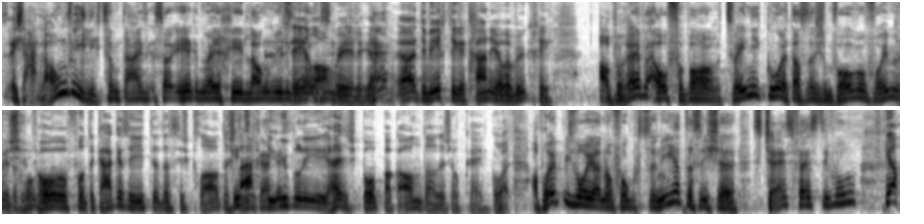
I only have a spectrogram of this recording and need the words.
Es ist auch langweilig, zum Teil so irgendwelche langweiligen Sehr langweilig. Ja. Ja, die wichtigen kenne ich aber wirklich. Aber eben offenbar zu wenig gut. Also das ist ein Vorwurf, der immer Das wieder ist ein. Vorwurf von der Gegenseite, das ist klar. Gibt's eine schlechte, üble, ja, das ist Propaganda, das ist okay. Gut. Aber etwas, das ja noch funktioniert, das ist äh, das Jazzfestival. Ja.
